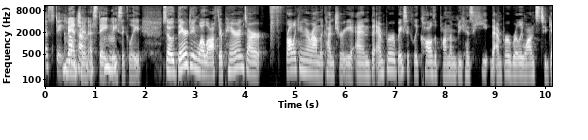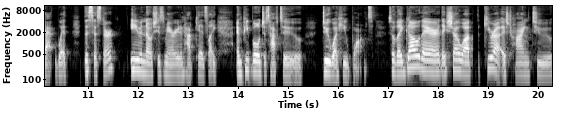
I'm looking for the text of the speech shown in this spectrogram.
Estate. mansion Compound. estate Mhm. basically so they're doing well off their parents are frolicking around the country and the emperor basically calls upon them because he the emperor really wants to get with the sister even though she's married and have kids like and people just have to do what he wants so they go there they show up kira is trying to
